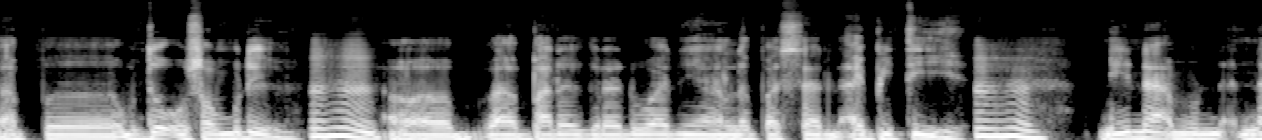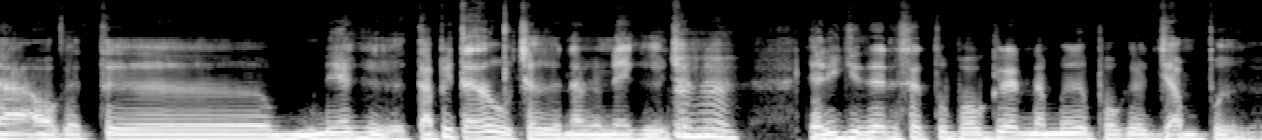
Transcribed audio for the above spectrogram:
apa untuk usaha muda uh-huh. uh, para graduan yang lepasan IPT uh-huh. Ni nak nak orang kata berniaga tapi tak tahu cara nak berniaga macam mana. Uh-huh. Jadi kita ada satu program nama program Jumper.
